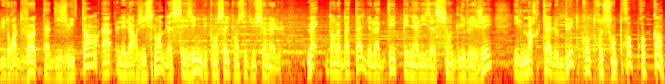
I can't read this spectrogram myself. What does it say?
Du droit de vote à 18 ans à l'élargissement de la saisine du Conseil constitutionnel. Mais dans la bataille de la dépénalisation de l'IVG, il marqua le but contre son propre camp.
